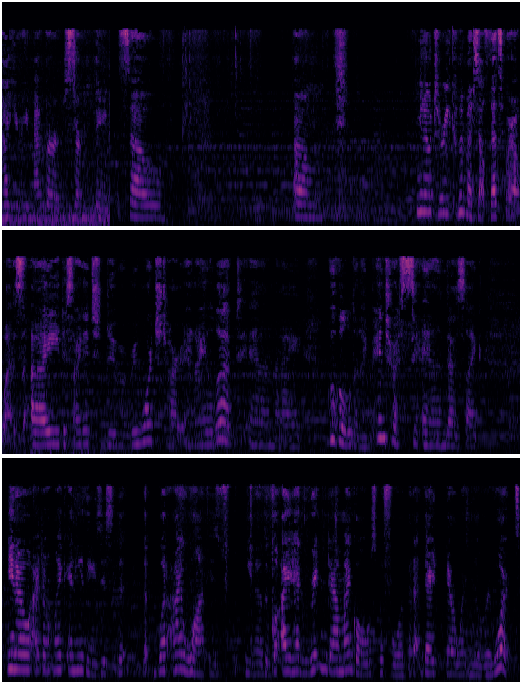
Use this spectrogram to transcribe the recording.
how you remember certain things. So, um, you know, to recommit myself. That's where I was. I decided to do a rewards chart and I looked and I Googled and I Pinterest and I was like, you know, I don't like any of these. Is that, that what I want is, you know, the goal. I had written down my goals before, but there there was no rewards,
